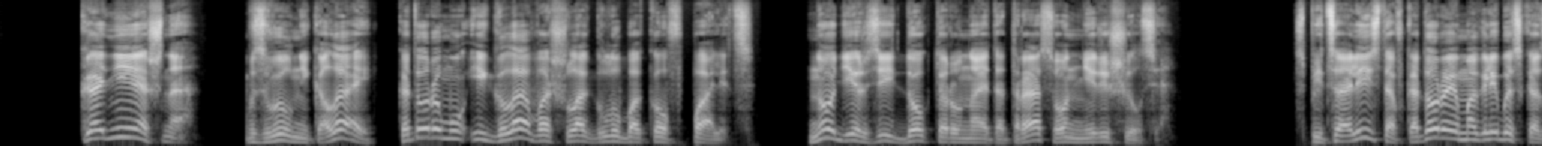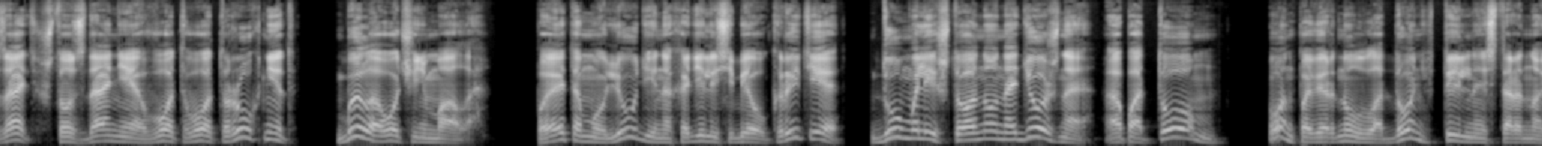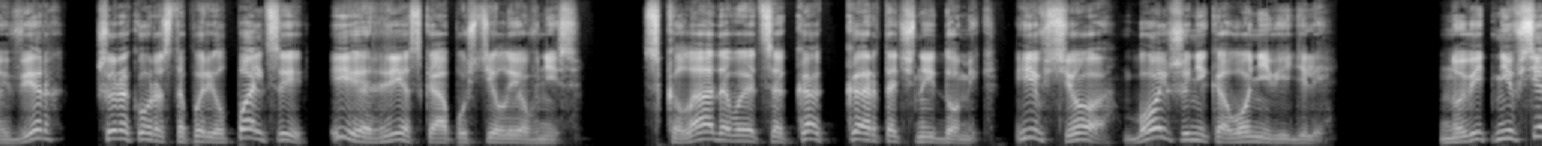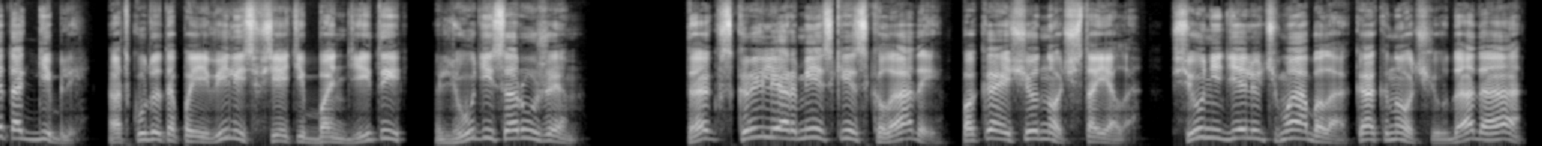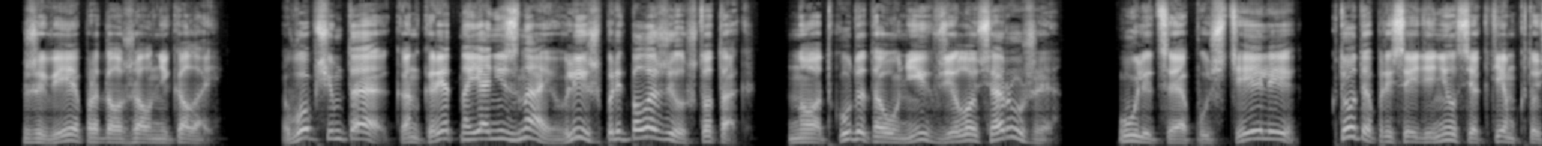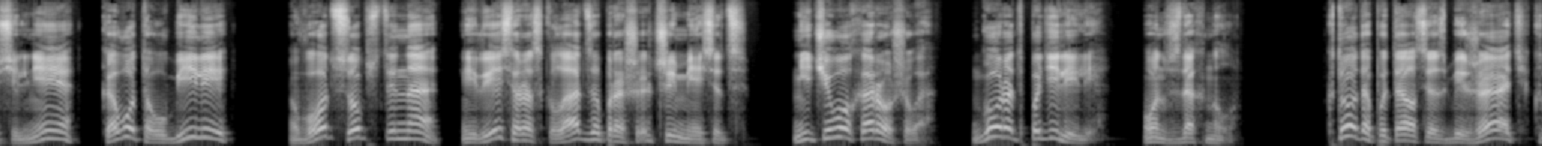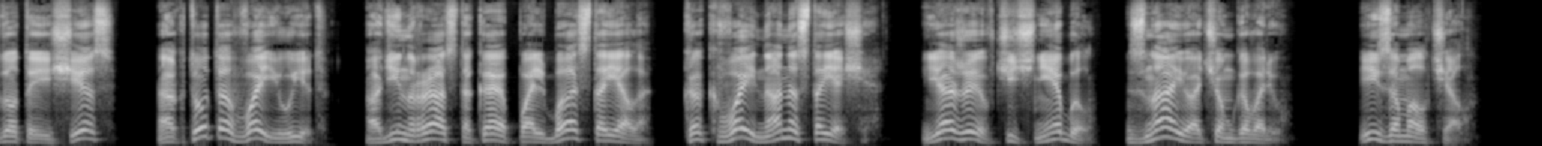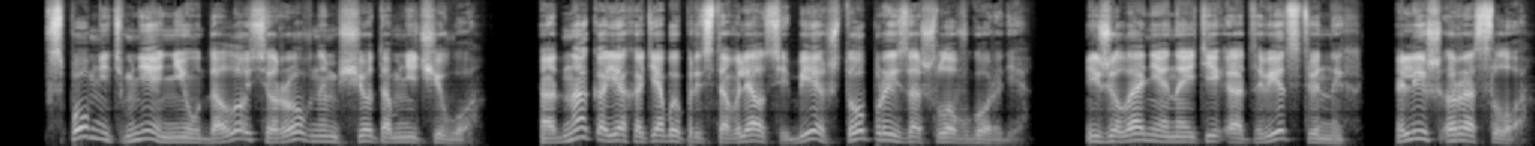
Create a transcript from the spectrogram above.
«Конечно!» – взвыл Николай, которому игла вошла глубоко в палец. Но дерзить доктору на этот раз он не решился. Специалистов, которые могли бы сказать, что здание вот-вот рухнет, было очень мало. Поэтому люди находили себе укрытие, думали, что оно надежное, а потом... Он повернул ладонь тыльной стороной вверх, широко растопырил пальцы и резко опустил ее вниз. Складывается, как карточный домик. И все, больше никого не видели. Но ведь не все так гибли. Откуда-то появились все эти бандиты, люди с оружием. Так вскрыли армейские склады, пока еще ночь стояла. Всю неделю тьма была, как ночью, да-да, живее продолжал Николай. В общем-то, конкретно я не знаю, лишь предположил, что так. Но откуда-то у них взялось оружие. Улицы опустели, кто-то присоединился к тем, кто сильнее, кого-то убили. Вот, собственно, и весь расклад за прошедший месяц. Ничего хорошего. Город поделили. Он вздохнул. Кто-то пытался сбежать, кто-то исчез, а кто-то воюет. Один раз такая пальба стояла, как война настоящая. Я же в Чечне был, знаю, о чем говорю. И замолчал. Вспомнить мне не удалось ровным счетом ничего. Однако я хотя бы представлял себе, что произошло в городе. И желание найти ответственных лишь росло.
